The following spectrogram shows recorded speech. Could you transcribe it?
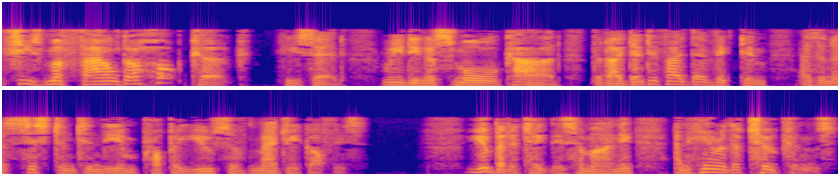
"'She's Mafalda Hopkirk,' he said, reading a small card that identified their victim as an assistant in the improper use of magic office. "'You'd better take this, Hermione, and here are the tokens.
